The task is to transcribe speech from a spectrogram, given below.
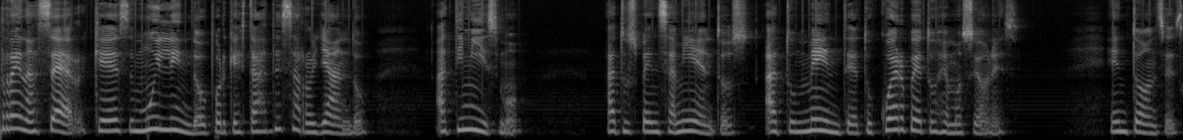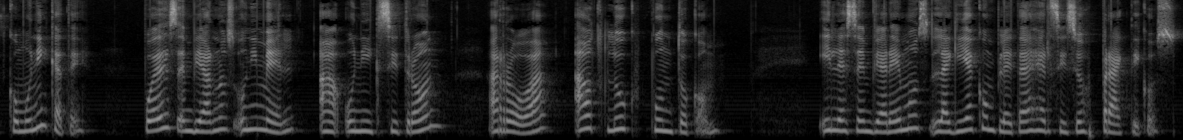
renacer que es muy lindo porque estás desarrollando a ti mismo, a tus pensamientos, a tu mente, a tu cuerpo y a tus emociones. Entonces, comunícate. Puedes enviarnos un email a unixitron.outlook.com y les enviaremos la guía completa de ejercicios prácticos.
